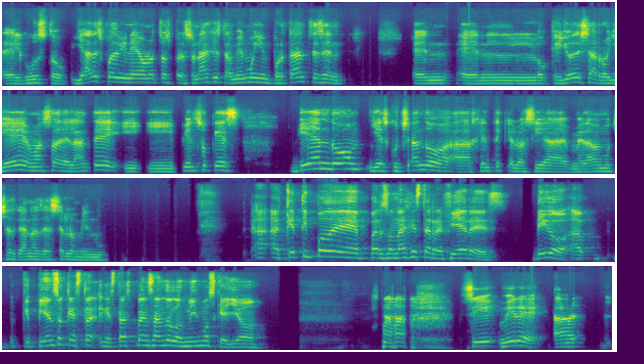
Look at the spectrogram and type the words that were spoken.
el gusto. Ya después vinieron otros personajes también muy importantes en, en, lo que yo desarrollé más adelante y, pienso que es viendo y escuchando a, gente que lo hacía, me daban muchas ganas de hacer lo mismo. ¿A, qué tipo de personajes te refieres? Digo, que pienso que, estás pensando los mismos que yo. sí, mire,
